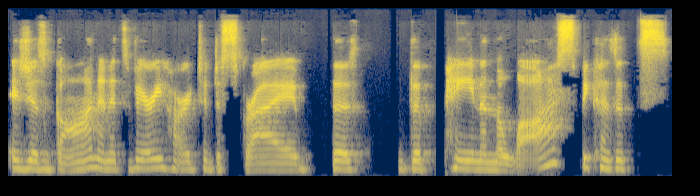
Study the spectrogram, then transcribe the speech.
is just gone. And it's very hard to describe the the pain and the loss because it's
